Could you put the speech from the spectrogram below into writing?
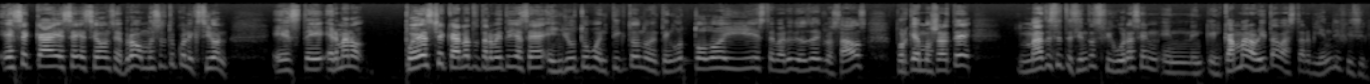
SKSS11. Bro, muestra tu colección. Este, hermano, Puedes checarla totalmente ya sea en YouTube o en TikTok, donde tengo todo ahí, este, varios videos desglosados, porque mostrarte más de 700 figuras en, cámara ahorita va a estar bien difícil.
